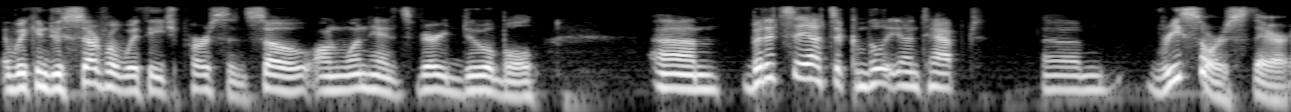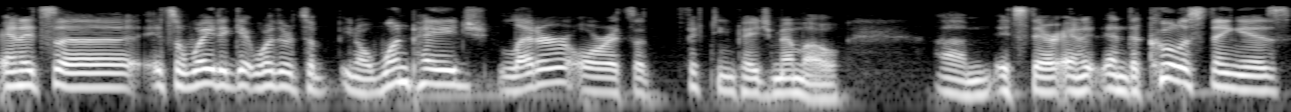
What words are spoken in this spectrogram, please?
and we can do several with each person. So on one hand, it's very doable, um, but it's yeah, it's a completely untapped um, resource there, and it's a it's a way to get whether it's a you know one page letter or it's a 15 page memo. Um, it's there, and and the coolest thing is,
